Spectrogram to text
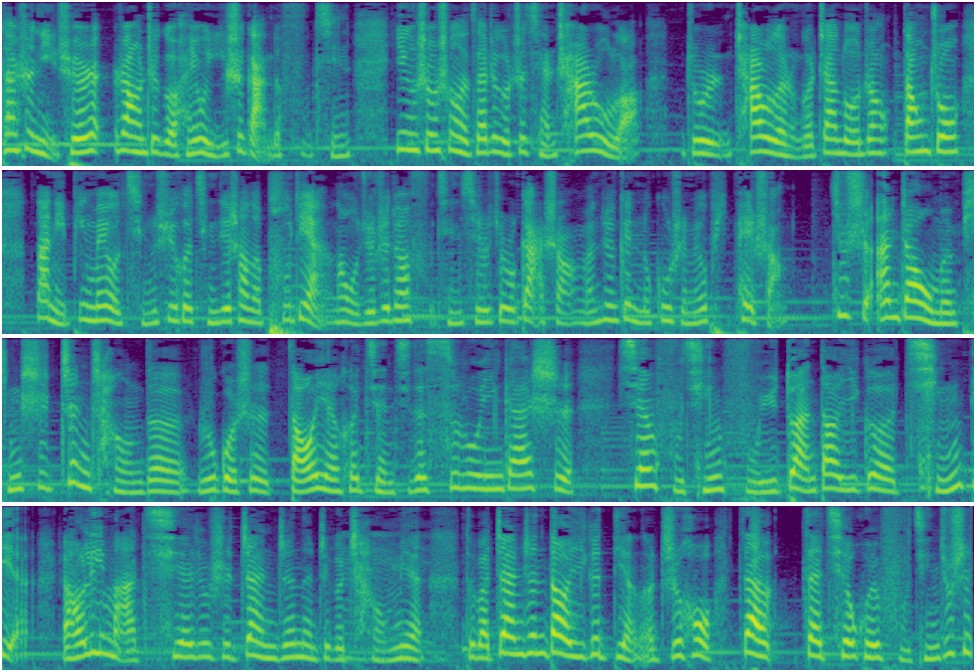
但是你却让这个很有仪式感的抚琴硬生生的在这个之前插入了，就是插入了整个战斗当当中，那你并没有情绪和情节上的铺垫，那我觉得这段抚琴其实就是尬上，完全跟你的故事没有匹配上。就是按照我们平时正常的，如果是导演和剪辑的思路，应该是先抚琴抚一段到一个情点，然后立马切就是战争的这个场面，对吧？战争到一个点了之后，再再切回抚琴，就是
